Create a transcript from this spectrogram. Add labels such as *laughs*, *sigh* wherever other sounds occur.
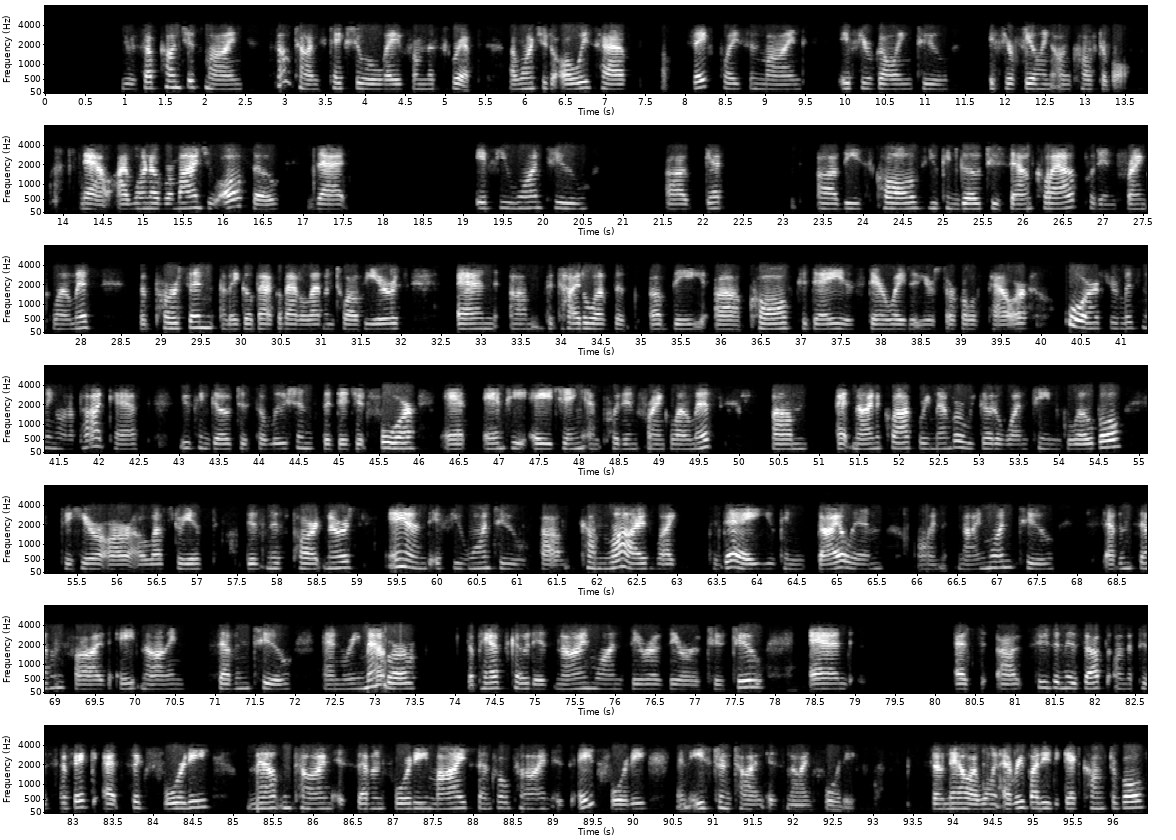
your subconscious mind sometimes takes you away from the script. I want you to always have a safe place in mind if you're going to, if you're feeling uncomfortable. Now, I want to remind you also that if you want to uh, get uh, these calls, you can go to SoundCloud, put in Frank Lomas, the person, they go back about 11, 12 years, and um, the title of the of the uh, call today is Stairway to Your Circle of Power. Or if you're listening on a podcast, you can go to Solutions, the digit four, at anti-aging and put in Frank Lomas. Um, at 9 o'clock, remember, we go to One Team Global to hear our illustrious business partners. And if you want to um, come live like today, you can dial in on 912 775 8972. And remember, the passcode is 910022. And as uh, Susan is up on the Pacific at 640, Mountain Time is 740, my Central Time is 840, and Eastern Time is 940. So now I want everybody to get comfortable.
